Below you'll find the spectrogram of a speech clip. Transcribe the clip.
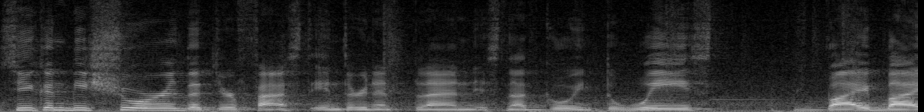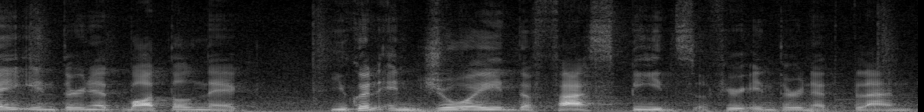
So you can be sure that your fast internet plan is not going to waste. Bye-bye internet bottleneck. You can enjoy the fast speeds of your internet plan.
